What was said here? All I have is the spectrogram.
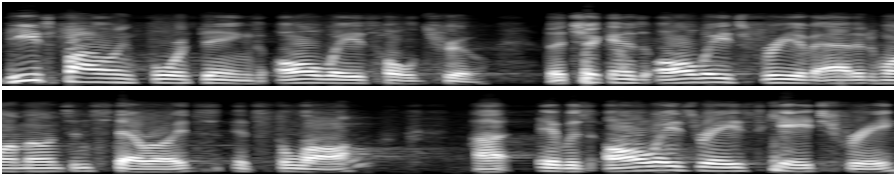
these following four things always hold true. The chicken is always free of added hormones and steroids. It's the law. Uh, it was always raised cage free.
